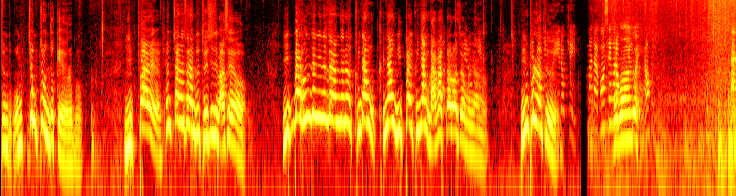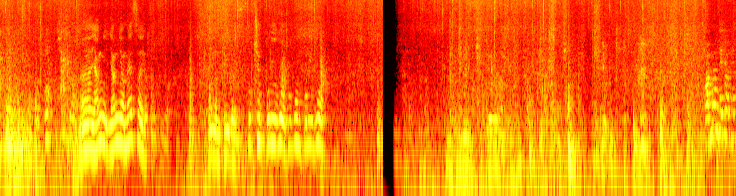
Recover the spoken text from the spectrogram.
쫀득, 엄청 쫀득해요, 여러분. 이빨 현찮은 사람들 드시지 마세요. 이빨 흔들리는 사람들은 그냥 그냥 이빨 그냥 나가 떨어져 그냥. 임플란트. 왜 이렇게 하고 생으로 하나. 거예요? 아, 양, 양념했어요. 양념 된 거. 후추 뿌리고, 소금 뿌리고. 밥만 내가 그냥.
